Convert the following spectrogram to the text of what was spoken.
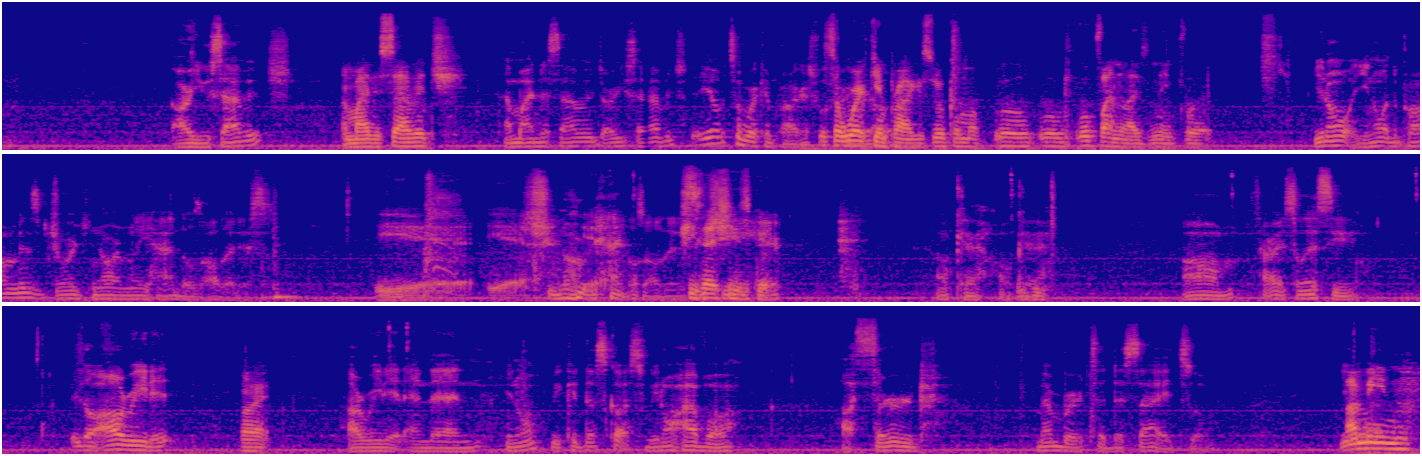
Are you savage? Am I the savage? Am I the savage? Are you savage? Yo, it's a work in progress. We'll It's a work it in progress. We'll come up. We'll, we'll we'll finalize the name for it. You know, you know what the problem is? George normally handles all of this. Yeah, yeah. She normally Yeah. handles all this. She says she's ain't good. here. Okay, okay. Um, all right. So let's see. So I'll read it. All right. I'll read it, and then you know we could discuss. We don't have a a third member to decide, so. you I know, mean,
